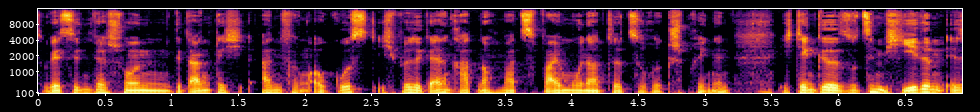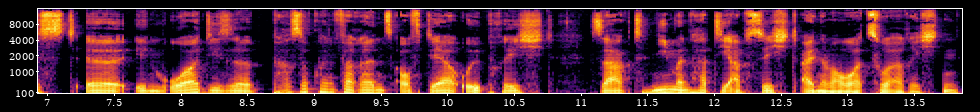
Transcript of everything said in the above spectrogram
So, jetzt sind wir schon gedanklich Anfang August. Ich würde gerne gerade noch mal zwei Monate zurückspringen. Ich denke, so ziemlich jedem ist äh, im Ohr diese Pressekonferenz, auf der Ulbricht sagt, niemand hat die Absicht, eine Mauer zu errichten.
